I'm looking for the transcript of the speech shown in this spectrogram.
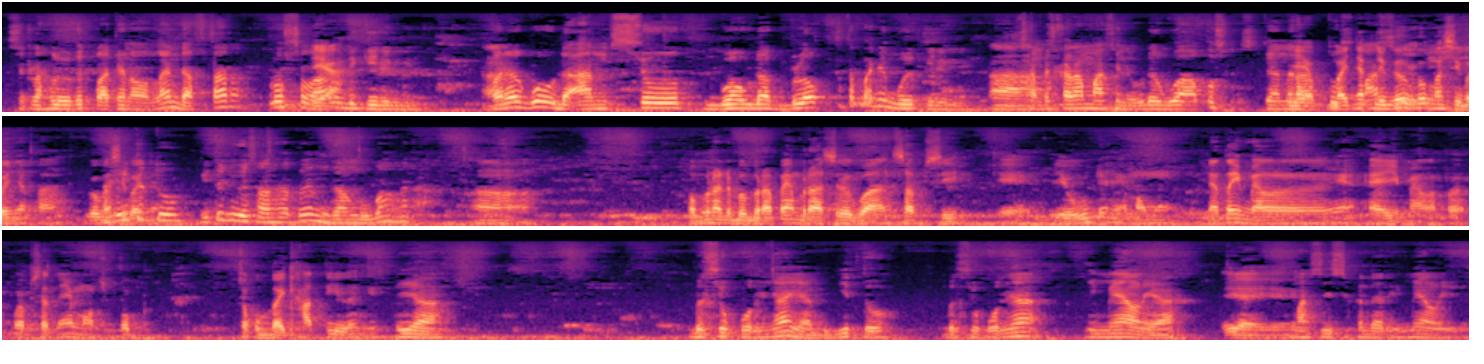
Setelah lo ikut pelatihan online daftar lo selalu Iya. dikirimin. Padahal gua udah unshoot gua udah blok tetap aja gue kirimin. Ah. sampai sekarang masih nih udah gua hapus sekian Iya, ratus banyak juga aja. gue masih banyak kan gue Nah, masih itu banyak. tuh itu juga salah satu yang ganggu banget. Ah. walaupun ada beberapa yang berhasil gue unsub sih kayak ya udah emang ternyata emailnya eh email apa websitenya emang cukup cukup baik hati lah gitu. Iya bersyukurnya ya begitu. Bersyukurnya email ya. Iya iya masih sekedar email gitu.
